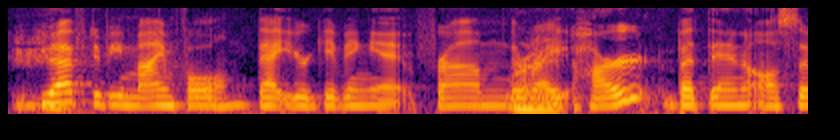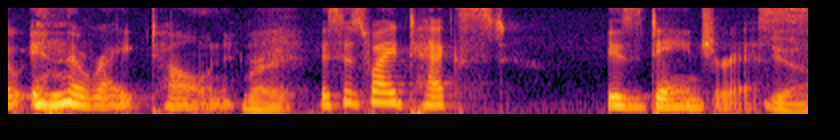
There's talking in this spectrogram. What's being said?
you have to be mindful that you're giving it from the right, Right. heart, but then also in the right tone. Right. This is why text is dangerous. Yeah.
